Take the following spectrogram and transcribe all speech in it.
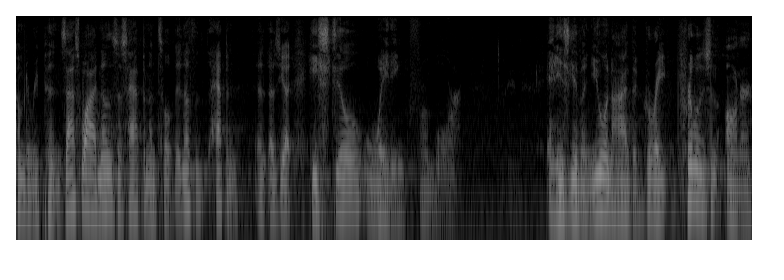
come to repentance. That's why I know this has happened until nothing happened as yet. He's still waiting for more. And He's given you and I the great privilege and honor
